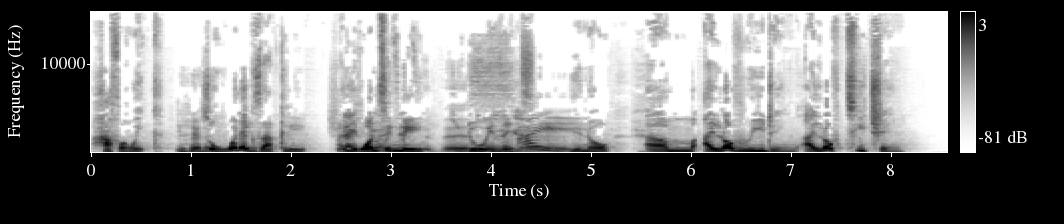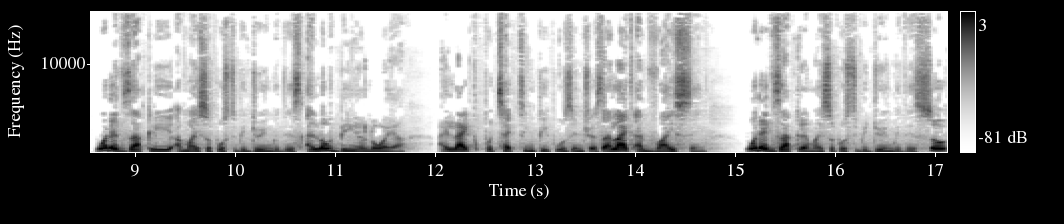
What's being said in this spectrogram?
half a week. so what exactly Should are I you wanting me to do with it? You know, um, I love reading. I love teaching. What exactly am I supposed to be doing with this? I love being a lawyer. I like protecting people's interests. I like advising. What exactly am I supposed to be doing with this? So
